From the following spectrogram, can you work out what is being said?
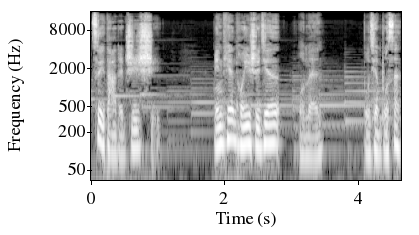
最大的支持。明天同一时间，我们不见不散。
